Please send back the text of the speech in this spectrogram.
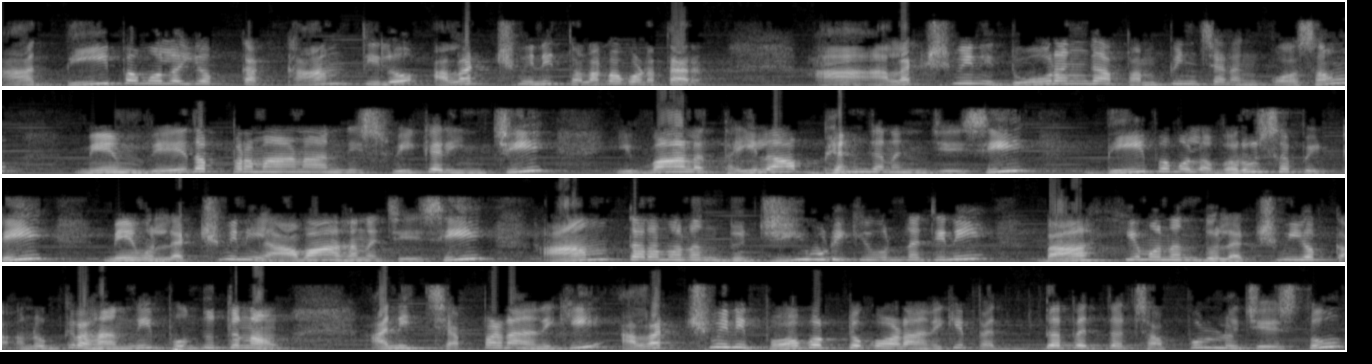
ఆ దీపముల యొక్క కాంతిలో అలక్ష్మిని తొలగొడతారు ఆ అలక్ష్మిని దూరంగా పంపించడం కోసం మేం వేద ప్రమాణాన్ని స్వీకరించి ఇవాళ తైలాభ్యంగనం చేసి దీపముల వరుస పెట్టి మేము లక్ష్మిని ఆవాహన చేసి ఆంతరమునందు జీవుడికి ఉన్నతిని బాహ్యమునందు లక్ష్మి యొక్క అనుగ్రహాన్ని పొందుతున్నాం అని చెప్పడానికి అలక్ష్మిని పోగొట్టుకోవడానికి పెద్ద పెద్ద చప్పుళ్ళు చేస్తూ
